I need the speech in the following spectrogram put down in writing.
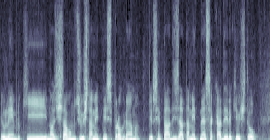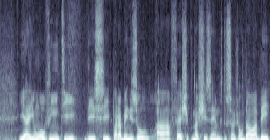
Eu lembro que nós estávamos justamente nesse programa, eu sentado exatamente nessa cadeira que eu estou, e aí um ouvinte disse, parabenizou a festa que nós fizemos do São João da OAB.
